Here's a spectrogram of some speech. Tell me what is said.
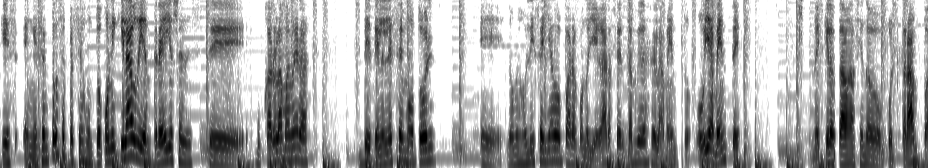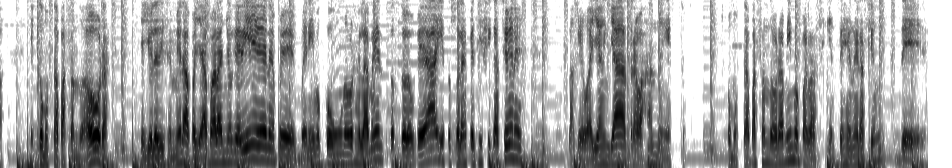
Que es, en ese entonces pues, se juntó con Nicky y entre ellos se, buscaron la manera de tener ese motor eh, lo mejor diseñado para cuando llegara a hacer cambio de reglamento. Obviamente, no es que lo estaban haciendo por trampa, es como está pasando ahora. Y ellos le dicen, mira, para allá para el año que viene, pues venimos con un nuevo reglamento, todo lo que hay, estas son las especificaciones, para que vayan ya trabajando en esto. Como está pasando ahora mismo para la siguiente generación de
